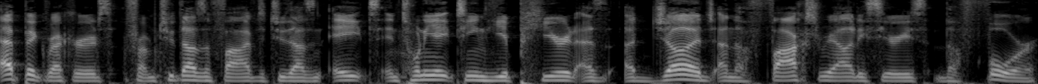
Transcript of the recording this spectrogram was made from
Epic Records from 2005 to 2008. In 2018, he appeared as a judge on the Fox reality series The Four.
